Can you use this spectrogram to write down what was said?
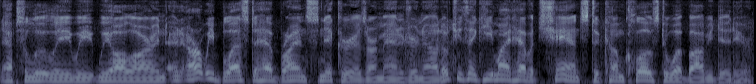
Absolutely, we we all are, and, and aren't we blessed to have Brian Snitker as our manager now? Don't you think he might have a chance to come close to what Bobby did here?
